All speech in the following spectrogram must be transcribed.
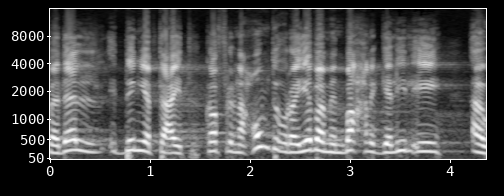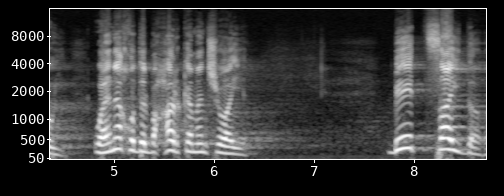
فده الدنيا بتاعتها كفر نحوم دي قريبة من بحر الجليل إيه؟ قوي. وهناخد البحار كمان شوية. بيت صيدا.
